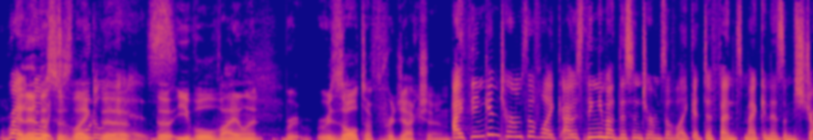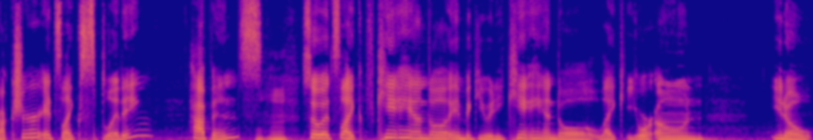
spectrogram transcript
right and then no this is totally like the is. the evil, violent re- result of projection. I think in terms of like I was thinking about this in terms of like a defense mechanism structure. It's like splitting happens. Mhm. So it's like can't handle ambiguity, can't handle like your own, you know,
